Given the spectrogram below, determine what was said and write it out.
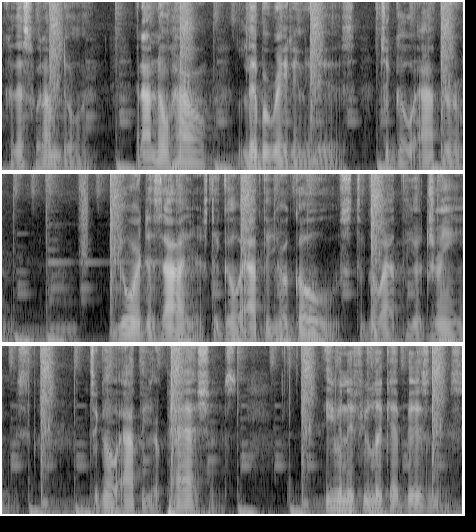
because that's what I'm doing. And I know how liberating it is to go after your desires, to go after your goals, to go after your dreams, to go after your passions. Even if you look at business,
